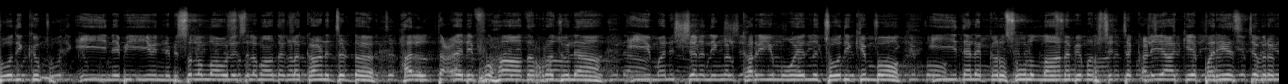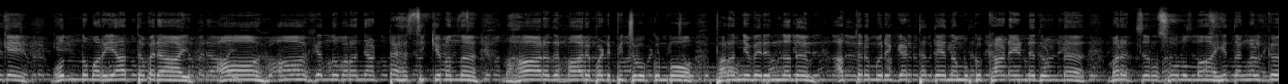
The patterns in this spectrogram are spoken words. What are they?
ചോദിക്കും ഈ നബി നബി സല്ലല്ലാഹു അലൈഹി വസല്ലമ തങ്ങളെ കാണിച്ചിട്ട് ഹൽ തഅരിഫു ഹാദർ റജുല? ഈ മനുഷ്യനെ നിങ്ങൾക്കറിയുമോ എന്ന് ചോദിക്കുമ്പോൾ ഈ നിലയ്ക്ക് റസൂലുള്ളാഹിനെ വിമർശിച്ച് കളിയാക്കിയ പരിഹസിച്ചവരൊക്കെ ഒന്നും അറിയാത്തവരായി. ആഹ് ആഹ് എന്ന് പറഞ്ഞ് അട്ടഹസിക്കുമെന്ന് മഹാരഥന്മാര് പഠിപ്പിച്ചു വെക്കുമ്പോ പറഞ്ഞു വരുന്നത് അത്തരമൊരു ഘട്ടത്തെ നമുക്ക് കാണേണ്ടതുണ്ട്. മറിച്ച് റസൂലുള്ളാഹി തങ്ങൾക്ക്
